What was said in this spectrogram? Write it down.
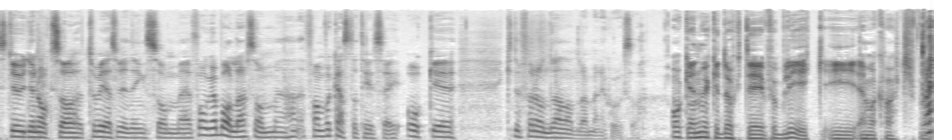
studion också, Tobias Widing, som eh, fångar bollar som han får kasta till sig och eh, knuffar undan andra människor också. Och en mycket duktig publik i Emma Kvartsberg.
